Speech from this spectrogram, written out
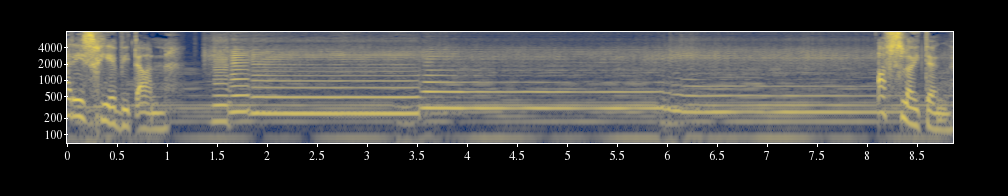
RSG bied aan. Afsluiting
